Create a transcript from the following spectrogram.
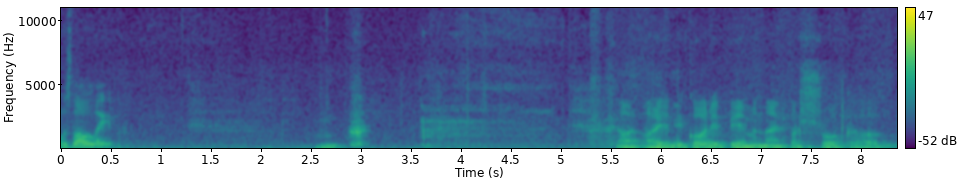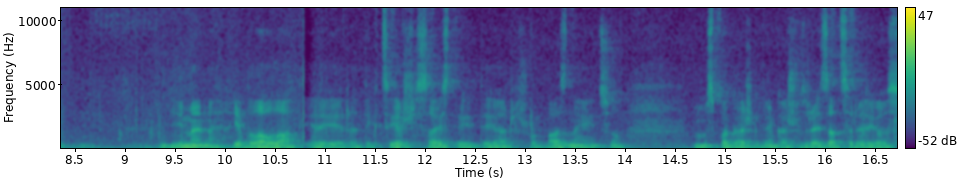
uz laulību. Aija tikko arī pieminēja par šo, ka ģimene, jeb laulātie ir tik cieši saistīti ar šo baznīcu. Mums pagājušajā gadā vienkārši uzreiz atcerējos,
